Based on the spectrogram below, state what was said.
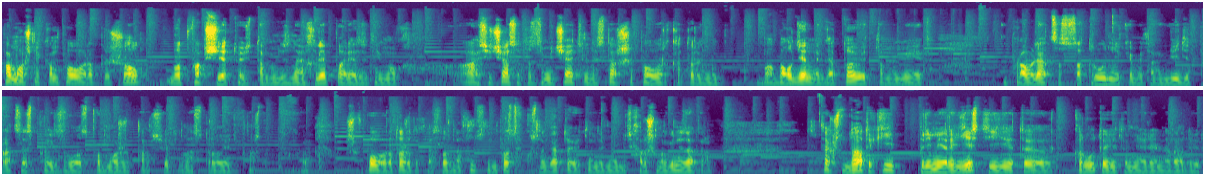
помощником повара пришел. Вот вообще, то есть там, не знаю, хлеб порезать не мог. А сейчас это замечательный старший повар, который ну, обалденно готовит, там умеет управляться с сотрудниками, там, видит процесс производства, может там все это настроить. Потому что шеф-повара тоже такая сложная функция. Не просто вкусно готовить, надо быть хорошим организатором. Так что да, такие примеры есть, и это круто, и это меня реально радует.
